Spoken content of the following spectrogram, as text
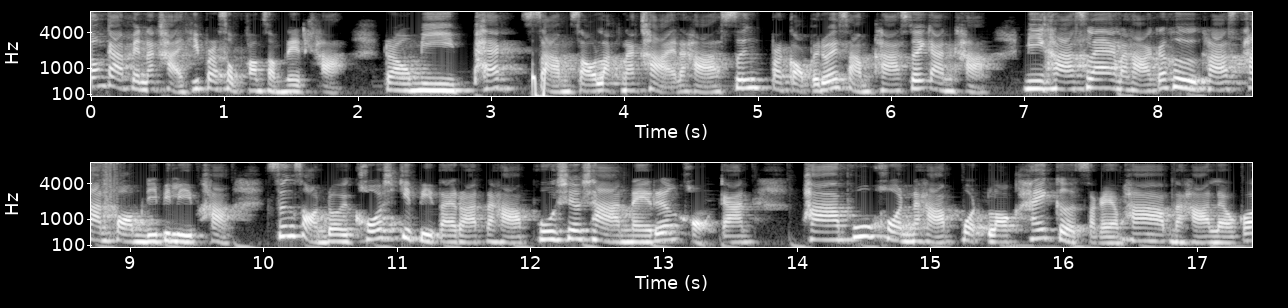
ต้องการเป็นนักขายที่ประสบความสำเร็จค่ะ เรามีแพ็ค3เสาหลักนักขายนะคะ ซึ่งประกอบไปด้วย 3 คลาสด้วยกันค่ะ มีคลาสแรกนะคะ ก็คือคลาส Transform Deep Belief ค่ะ ซึ่งสอนโดยโค้ชกิติไตรัตน์นะคะ ผู้เชี่ยวชาญในเรื่องของการพาผู้คนนะคะปลดล็อกให้เกิดศักยภาพนะคะ แล้วก็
